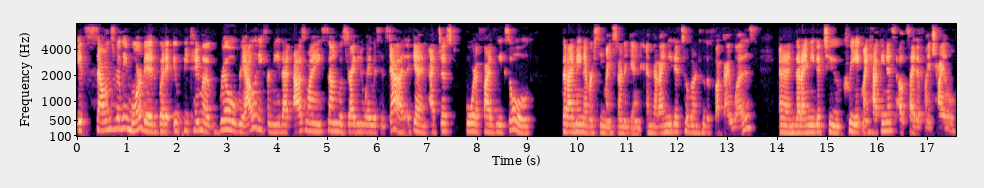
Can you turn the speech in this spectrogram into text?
it sounds really morbid, but it, it, became a real reality for me that as my son was driving away with his dad, again, at just four to five weeks old, that I may never see my son again and that I needed to learn who the fuck I was and that I needed to create my happiness outside of my child.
